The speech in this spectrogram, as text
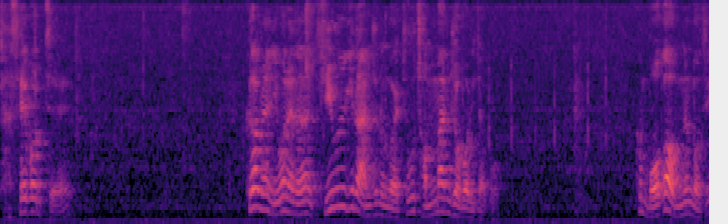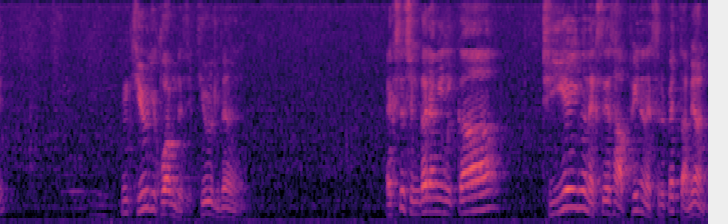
자, 세 번째. 그러면 이번에는 기울기를 안 주는 거야. 두 점만 줘버리자고. 그럼 뭐가 없는 거지? 기울기 구하면 되지. 기울기는 x 증가량이니까 뒤에 있는 x에서 앞에 있는 x를 뺐다면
